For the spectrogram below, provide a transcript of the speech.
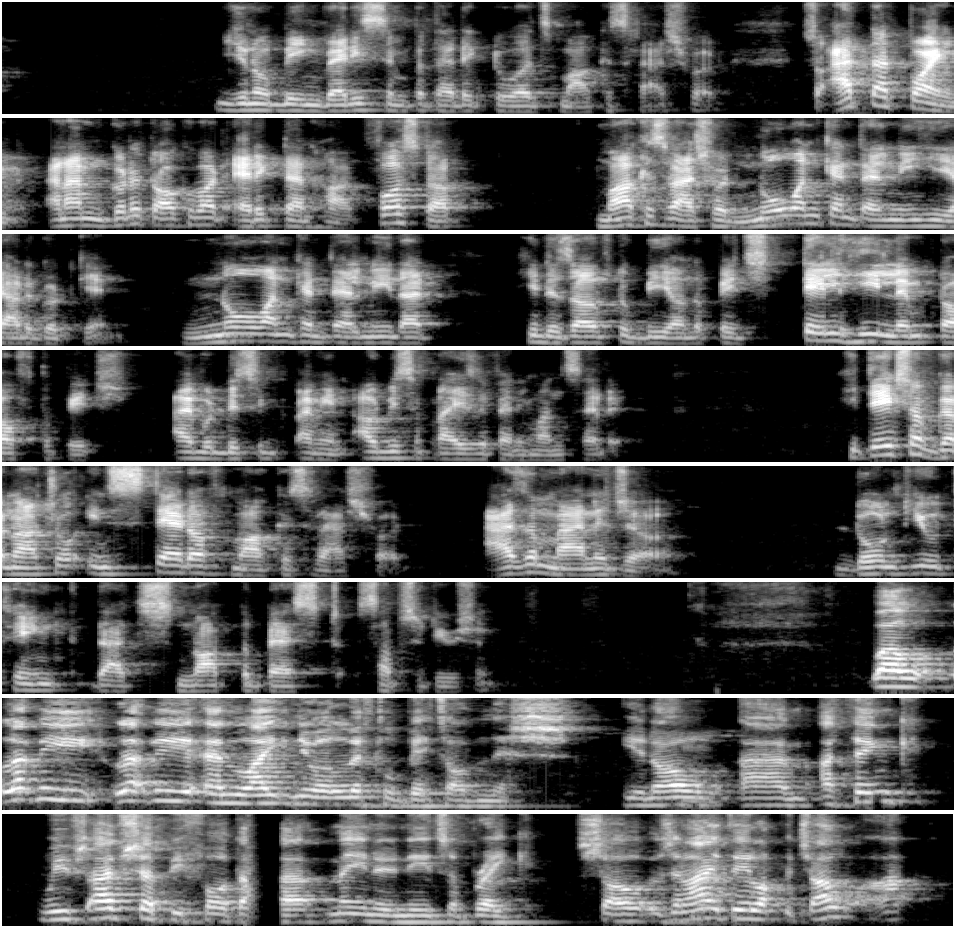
you know, being very sympathetic towards Marcus Rashford. So at that point, and I'm going to talk about Erik Ten Hag. First up, Marcus Rashford, no one can tell me he had a good game. No one can tell me that he deserved to be on the pitch till he limped off the pitch. I would disagree. I mean, I would be surprised if anyone said it. He takes off Garnacho instead of Marcus Rashford. As a manager, don't you think that's not the best substitution? Well, let me let me enlighten you a little bit on this. You know, um, I think we've I've said before that, that Mainoo needs a break. So it was an ideal opportunity.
